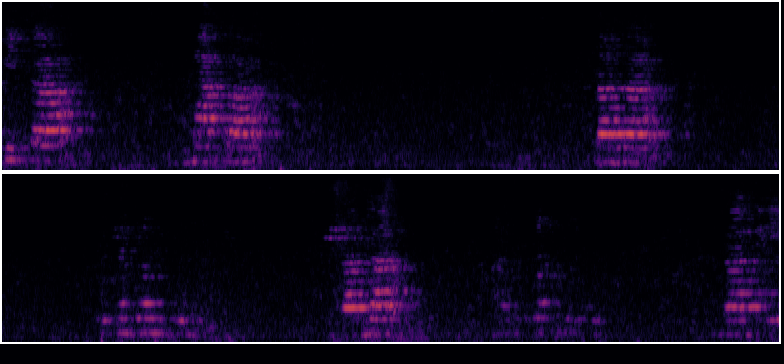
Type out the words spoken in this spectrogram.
পিতা, মাতা, দাদা দাদা, দাদি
